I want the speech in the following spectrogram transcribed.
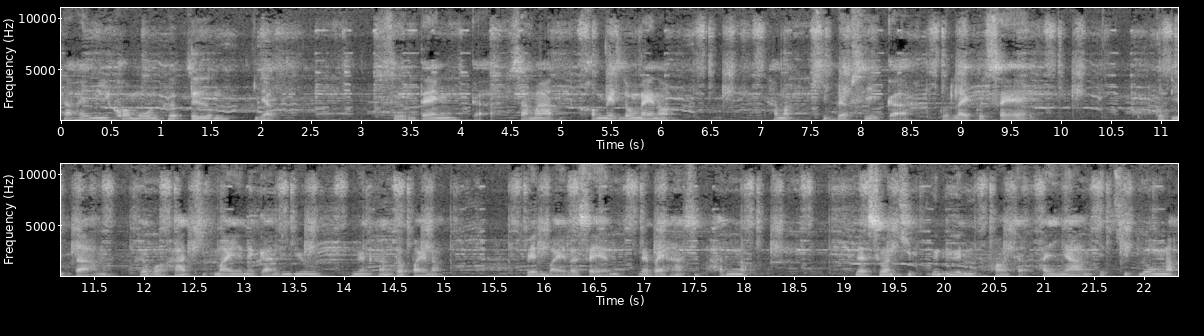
ถ้าใครมีข้อมูลเพิ่มเติมอยากเสริมแต่งก็สามารถ คอมเมนต์ลงได้เนาะถ้ามักคลิปแบบนี้ก็กดไลค์กดแชร์กดติดตาม เพื่อบ่พลาดคลิปใหม่ในการรีวิวเงินครั้งต่อไปเนาะเป็นใบละแสนและใบห้าสิบพันเนาะและส่วนคลิปอื่นๆเราจะพยายามเฮ็ดคลิปลงเนาะ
